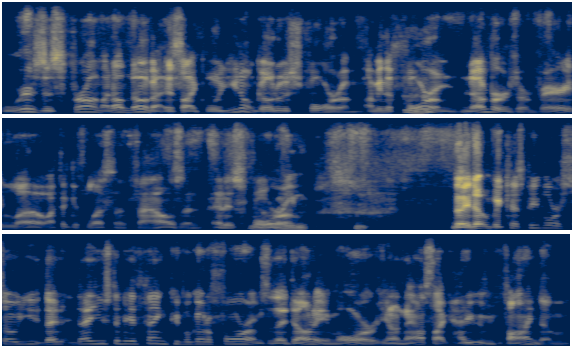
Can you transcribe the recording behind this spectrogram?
"Where's this from? I don't know about." It. It's like, well, you don't go to his forum. I mean, the Mhm. forum numbers are very low. I think it's less than a thousand at his forum. They don't because people are so they that used to be a thing. People go to forums and they don't anymore. You know, now it's like, how do you even find them?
